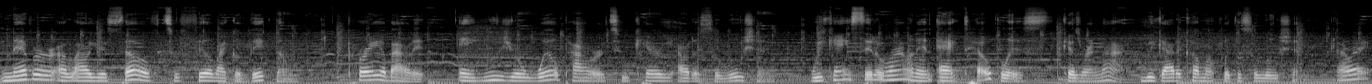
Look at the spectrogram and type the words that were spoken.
never allow yourself to feel like a victim. Pray about it and use your willpower to carry out a solution. We can't sit around and act helpless because we're not. We got to come up with a solution. All right?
